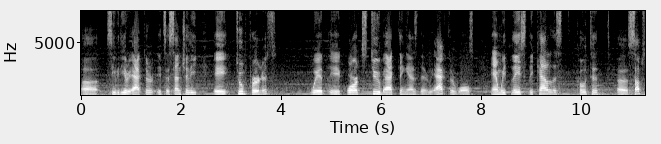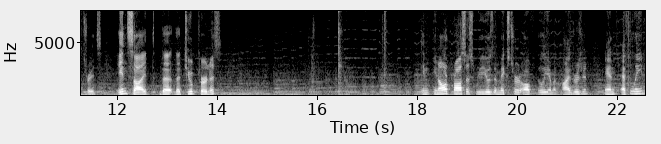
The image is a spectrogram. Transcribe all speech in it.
uh, CVD reactor. It's essentially a tube furnace with a quartz tube acting as the reactor walls. And we place the catalyst coated uh, substrates inside the, the tube furnace. In, in our process, we use a mixture of helium and hydrogen and ethylene.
